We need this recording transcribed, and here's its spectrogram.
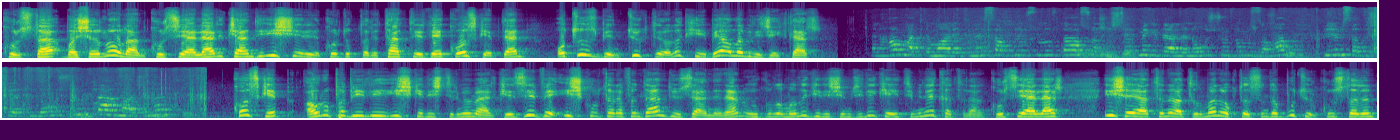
Kursta başarılı olan kursiyerler kendi iş yeri kurdukları takdirde COSGAP'ten 30 bin Türk liralık hibe alabilecekler. Yani ham madde maliyetini hesaplıyorsunuz. Daha sonra işletme giderlerini oluşturduğumuz zaman birim satış fiyatında oluşturup kar marjını COSGAP, Avrupa Birliği İş Geliştirme Merkezi ve İşkur tarafından düzenlenen uygulamalı girişimcilik eğitimine katılan kursiyerler, iş hayatına atılma noktasında bu tür kursların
